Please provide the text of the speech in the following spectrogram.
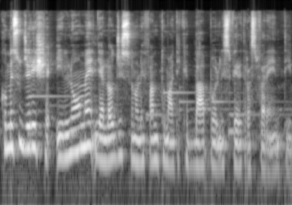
Come suggerisce il nome, gli alloggi sono le fantomatiche bubble, le sfere trasparenti.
